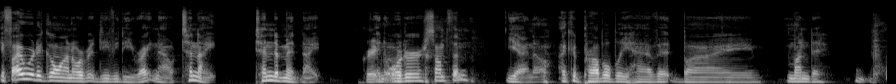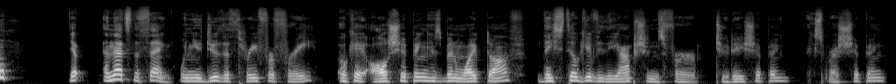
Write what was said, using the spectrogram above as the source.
If I were to go on Orbit DVD right now, tonight, 10 to midnight, Great. and order something, yeah, I know. I could probably have it by Monday. yep. And that's the thing. When you do the three for free, okay, all shipping has been wiped off. They still give you the options for two day shipping, express shipping.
